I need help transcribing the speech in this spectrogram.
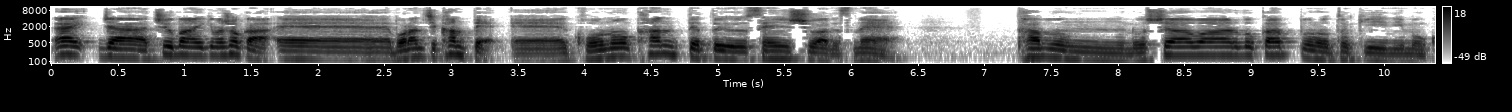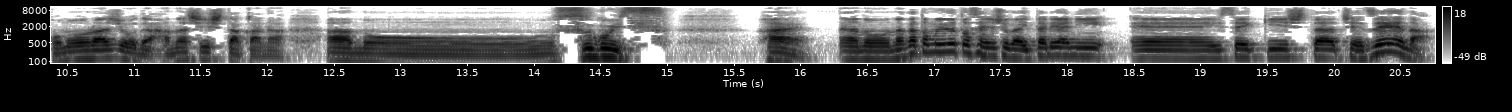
はい。じゃあ、中盤行きましょうか。えー、ボランチカンテ。えー、このカンテという選手はですね、多分、ロシアワールドカップの時にもこのラジオで話したかな。あのー、すごいっす。はい。あの、中友佑都選手がイタリアに、えー移籍したチェゼーナ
